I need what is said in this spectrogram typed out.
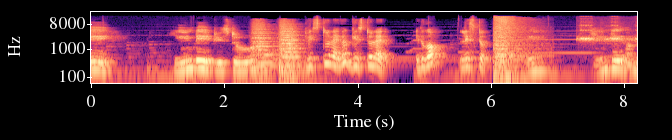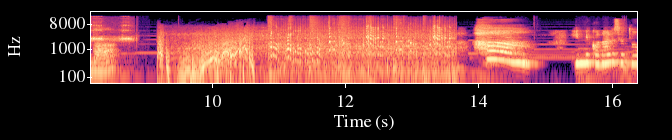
ఏ ఏంటి ట్విస్ట్? ట్విస్ట్ లేదు గిస్ట్ లేదు. ఇదిగో లిస్టు. ఏ ఏంటి ఇదంతా? ఇన్ని కొనాలి సిద్ధు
